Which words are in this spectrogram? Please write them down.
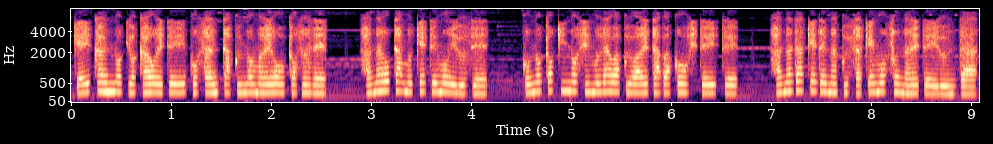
警官の許可を得て A 子さん宅の前を訪れ、花を手向けてもいるぜ。この時の志村は加えタバコをしていて、花だけでなく酒も備えているんだ。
